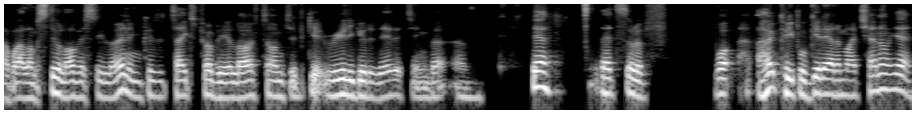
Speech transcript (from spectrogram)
well, I'm still obviously learning because it takes probably a lifetime to get really good at editing. But um, yeah, that's sort of what I hope people get out of my channel. Yeah.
